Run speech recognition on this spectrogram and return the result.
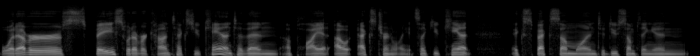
whatever space, whatever context you can to then apply it out externally. It's like you can't expect someone to do something in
